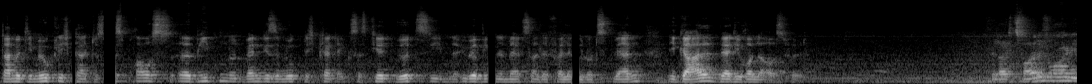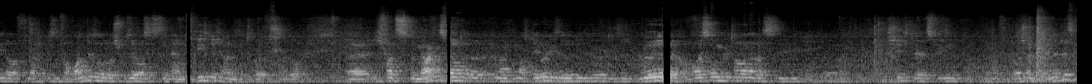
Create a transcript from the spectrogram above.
damit die Möglichkeit des Missbrauchs äh, bieten und wenn diese Möglichkeit existiert, wird sie in der überwiegenden Mehrzahl der Fälle genutzt werden, egal wer die Rolle ausfüllt. Vielleicht zweite Frage, die da vielleicht ein bisschen verwandt ist oder speziell was den Herrn Friedrich anbetrifft. Also, äh, ich fand es bemerkenswert, äh, nachdem er diese, diese, diese, blöde Äußerung getan hat, dass die äh, Geschichte jetzt für, ihn, für Deutschland beendet ist,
